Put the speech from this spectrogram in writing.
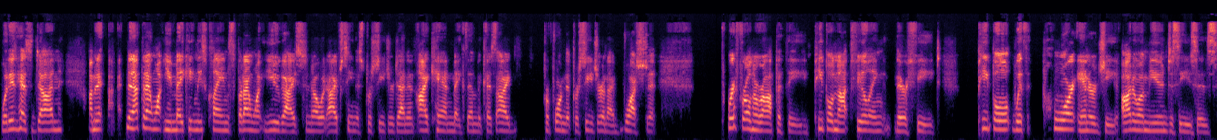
What it has done, I mean, not that I want you making these claims, but I want you guys to know what I've seen this procedure done, and I can make them because I performed the procedure and I watched it. Peripheral neuropathy, people not feeling their feet, people with poor energy, autoimmune diseases,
